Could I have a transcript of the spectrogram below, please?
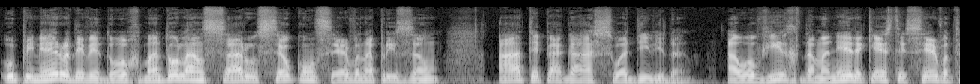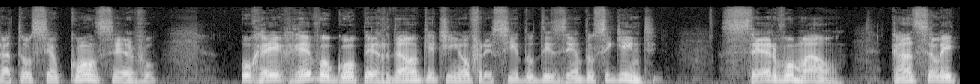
o primeiro devedor mandou lançar o seu conservo na prisão até pagar sua dívida. Ao ouvir da maneira que este servo tratou seu conservo, o rei revogou o perdão que tinha oferecido, dizendo o seguinte: Servo mau, cancelei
